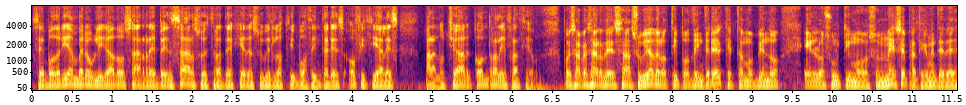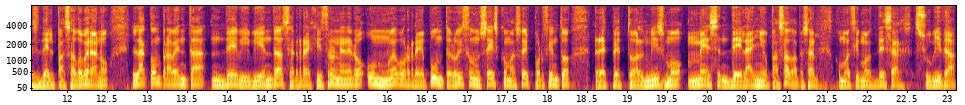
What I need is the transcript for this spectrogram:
se podrían ver obligados a repensar su estrategia de subir los tipos de interés oficiales para luchar contra la inflación. Pues a pesar de esa subida de los tipos de interés que estamos viendo en los últimos meses, prácticamente desde el pasado verano, la compraventa de viviendas registró en enero un nuevo repunte. Lo hizo un 6,6% respecto al mismo mes del año pasado, a pesar, como decimos, de esa subida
